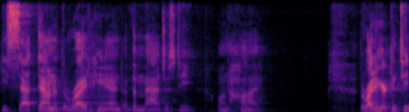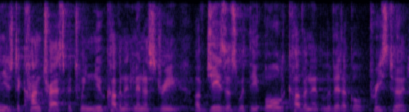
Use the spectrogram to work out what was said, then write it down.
he sat down at the right hand of the majesty on high. The writer here continues to contrast between new covenant ministry of Jesus with the old covenant Levitical priesthood.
